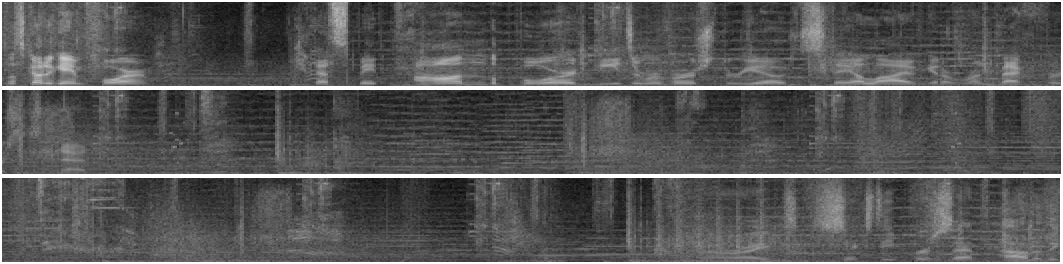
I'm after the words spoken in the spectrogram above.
let's go to game four. Death Spade on the board, needs a reverse 3-0 to stay alive and get a run back versus Ned. All right, 60% out of the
